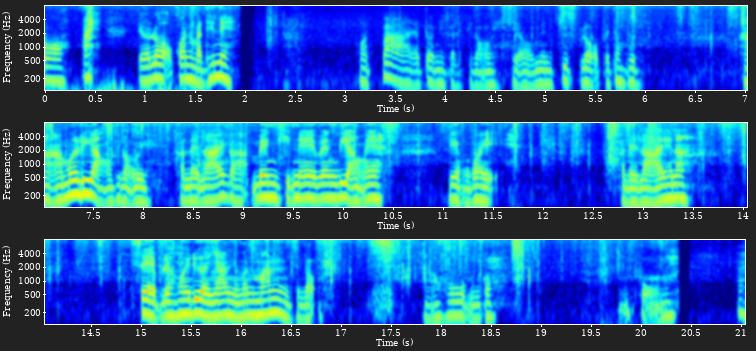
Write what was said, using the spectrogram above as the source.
บอไป เดี๋ยวเลาะก่อนบัดที่นี่หอดป่าแล้วตอนนี้กันพี่น้องเอ้ยเดี๋ยวแมันกิบเลาะไปทั้งพุ่นหาเมื่อเลี้ยงพี่น้องเอ้ยขันได้ร้ายกะแบ่งกินแน่แบ่งเลี้ยงแน่เลี้ยงไว้ขันได้ร้ายนะแสบเลยห้อยเดือยาวนี่มันมันสิดอกหาหูมันก่อนมันผงนี่อะ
